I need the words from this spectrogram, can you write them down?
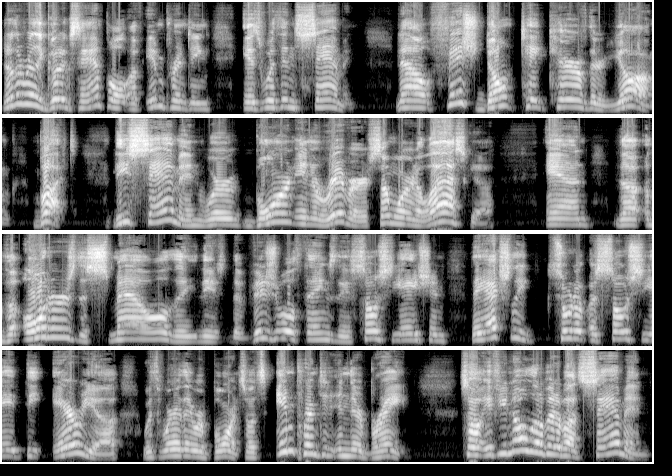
Another really good example of imprinting is within salmon. Now, fish don't take care of their young, but these salmon were born in a river somewhere in Alaska, and the the odors, the smell, the, the the visual things, the association, they actually sort of associate the area with where they were born. So it's imprinted in their brain. So if you know a little bit about salmon,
